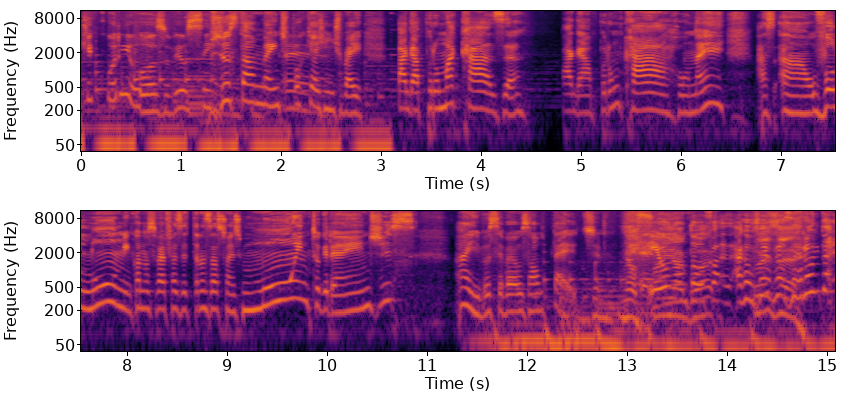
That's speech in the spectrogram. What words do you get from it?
Que curioso, viu? Sim. Justamente é. porque a gente vai pagar por uma casa pagar por um carro, né? As- ah, o volume, quando você vai fazer transações muito grandes, aí você vai usar o TED. Meu sonho Eu não tô agora- Pois vai é. fazer um TED.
